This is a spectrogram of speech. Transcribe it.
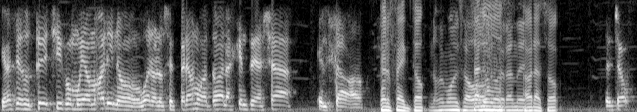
Gracias a ustedes, chicos, muy amables. Y no, bueno, los esperamos a toda la gente de allá el sábado. Perfecto. Nos vemos el sábado. Saludos, grande. abrazo. Chao, chao.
